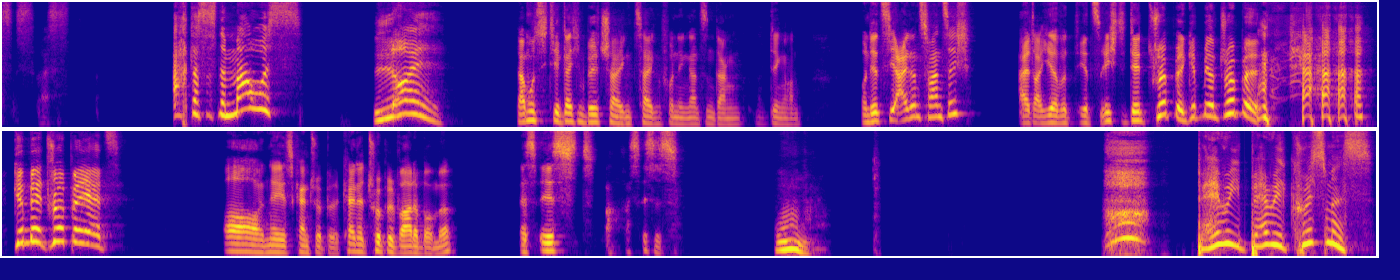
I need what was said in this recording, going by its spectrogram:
Was ist, was ist? Ach, das ist eine Maus. LOL. Da muss ich dir gleich ein Bild zeigen, von den ganzen Dang Dingern. Und jetzt die 21? Alter, hier wird jetzt richtig der Triple. Gib mir ein Triple. Gib mir ein Triple jetzt. Oh, nee, ist kein Triple. Keine Triple-Badebombe. Es ist. Ach, was ist es? Uh. Oh, Berry, Berry Christmas.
